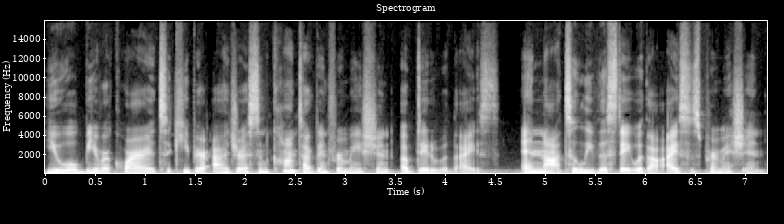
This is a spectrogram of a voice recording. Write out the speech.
You will be required to keep your address and contact information updated with ICE and not to leave the state without ICE's permission.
